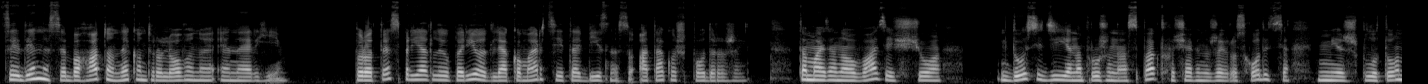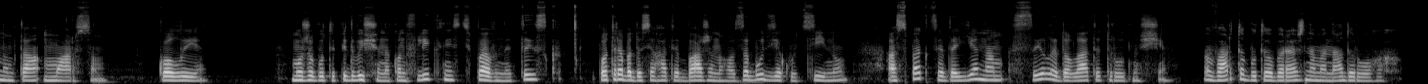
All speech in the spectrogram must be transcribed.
Цей день несе багато неконтрольованої енергії, проте сприятливий період для комерції та бізнесу, а також подорожей. Та майте на увазі, що досі діє напружений аспект, хоча він вже й розходиться між Плутоном та Марсом, коли може бути підвищена конфліктність, певний тиск, потреба досягати бажаного за будь-яку ціну. Аспект це дає нам сили долати труднощі. Варто бути обережними на дорогах.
